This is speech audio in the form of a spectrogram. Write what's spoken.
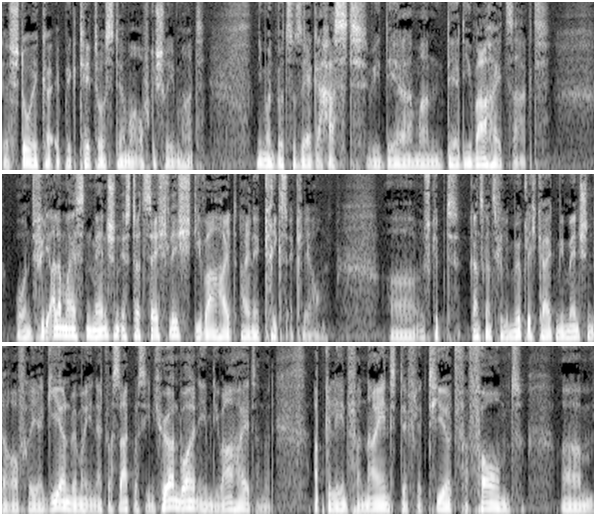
der Stoiker Epiktetus, der mal aufgeschrieben hat, niemand wird so sehr gehasst wie der Mann, der die Wahrheit sagt. Und für die allermeisten Menschen ist tatsächlich die Wahrheit eine Kriegserklärung. Äh, es gibt ganz, ganz viele Möglichkeiten, wie Menschen darauf reagieren, wenn man ihnen etwas sagt, was sie nicht hören wollen, eben die Wahrheit. Dann wird abgelehnt, verneint, deflektiert, verformt, ähm,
